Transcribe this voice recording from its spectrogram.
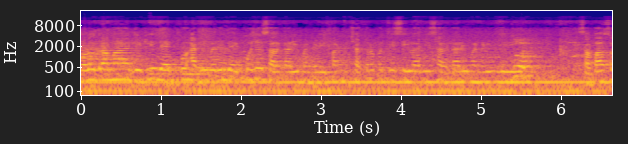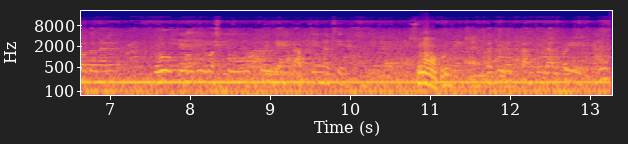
વડોદરામાં જેટલી બેંકો, આટલી બધી બેંકો છે, સહકારી મંડળી, પણ છત્રપતિ શિવાજી સહકારી મંડળી જેવી સભાસદોને ગૃહ ઉપયોગી વસ્તુઓ કોઈ બેંક આપતી નથી. શું નામ આપણું? ભગીરથ કાંતિલાલ પટેલ.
